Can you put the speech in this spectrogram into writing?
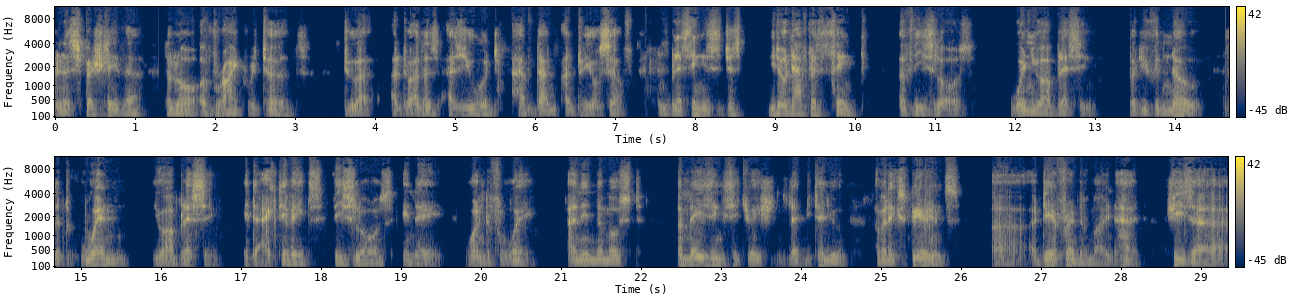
and especially the, the law of right returns to uh, unto others as you would have done unto yourself. And blessing is just, you don't have to think of these laws when you are blessing, but you can know that when you are blessing, it activates these laws in a wonderful way and in the most amazing situations. Let me tell you of an experience uh, a dear friend of mine had. She's a, uh,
